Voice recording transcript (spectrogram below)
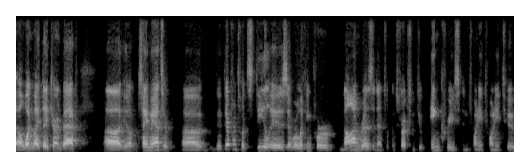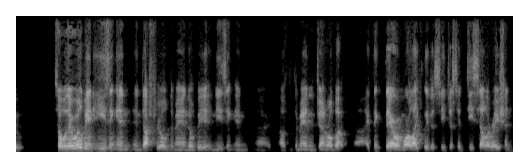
Uh, when might they turn back? Uh, you know, same answer. Uh, the difference with steel is that we're looking for non-residential construction to increase in 2022. So there will be an easing in industrial demand. There'll be an easing in uh, demand in general, but uh, I think there we're more likely to see just a deceleration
